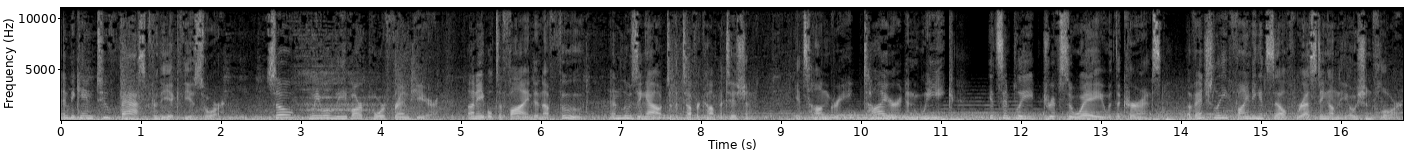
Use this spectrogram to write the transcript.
and became too fast for the ichthyosaur. So we will leave our poor friend here, unable to find enough food and losing out to the tougher competition. It's hungry, tired, and weak. It simply drifts away with the currents, eventually finding itself resting on the ocean floor.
